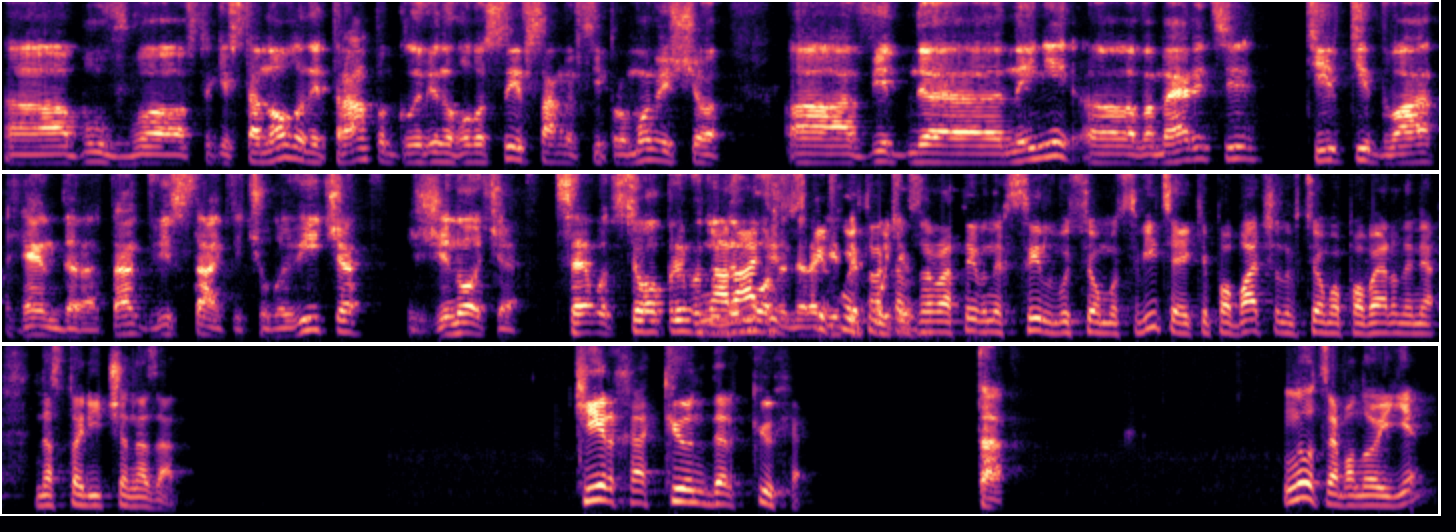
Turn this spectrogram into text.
а, був а, таки встановлений Трампом, коли він оголосив саме в цій промові, що а, від е, нині а, в Америці тільки два гендера, так дві статі: чоловіча, жіноча. Це от з цього приводу не може не радіти Путін. ультраконсервативних сил в усьому світі, які побачили в цьому повернення на сторіччя назад. Кірха Кюндер Кюхе. Так. Ну, це воно і є.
